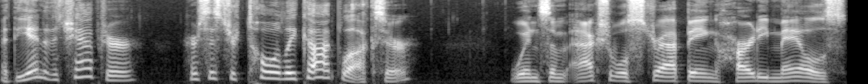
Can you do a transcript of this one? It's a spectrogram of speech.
at the end of the chapter, her sister totally cockblocks her when some actual strapping, hardy males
